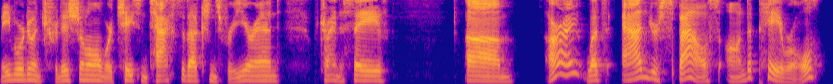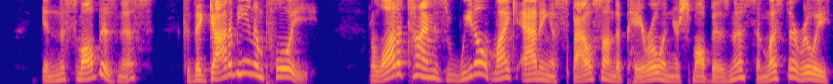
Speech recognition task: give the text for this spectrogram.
Maybe we're doing traditional. We're chasing tax deductions for year end. We're trying to save. Um, all right, let's add your spouse onto payroll in the small business because they got to be an employee a lot of times we don't like adding a spouse onto payroll in your small business unless they're really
